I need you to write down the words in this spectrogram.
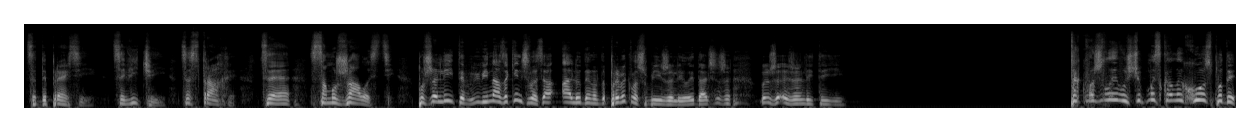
це депресії, це відчаї, це страхи, це саможалості. Пожалійте, війна закінчилася, а людина привикла, щоб її жаліли, і далі ж- ж- жалійте її. Так важливо, щоб ми сказали, Господи,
